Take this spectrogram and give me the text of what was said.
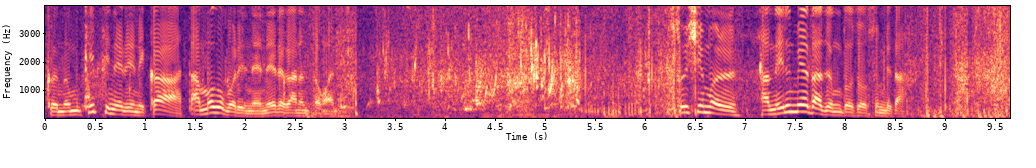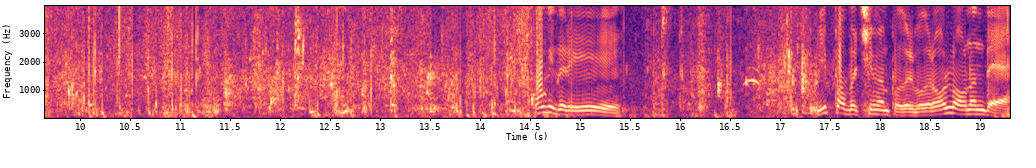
그 너무 깊이 내리니까 따먹어버리네 내려가는 동안에 수심을 한 1m 정도 줬습니다 고기들이 밑밥을 치면 버글버글 올라오는데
